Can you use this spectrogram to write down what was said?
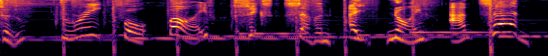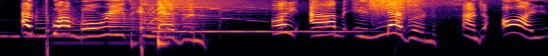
two, three, four, five, six, seven, eight, nine, and ten. And one more is eleven. I am eleven, and I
